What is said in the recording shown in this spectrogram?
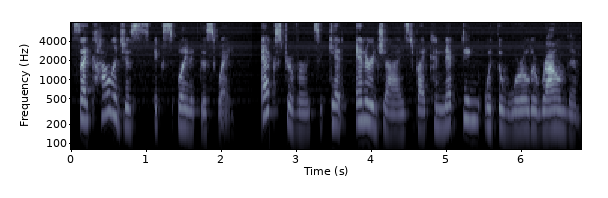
Psychologists explain it this way Extroverts get energized by connecting with the world around them.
